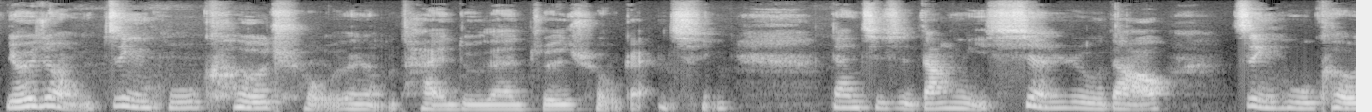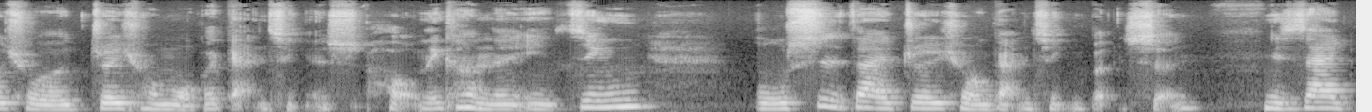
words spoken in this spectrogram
有一种近乎苛求的那种态度在追求感情。但其实，当你陷入到近乎苛求的追求某个感情的时候，你可能已经不是在追求感情本身，你是在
